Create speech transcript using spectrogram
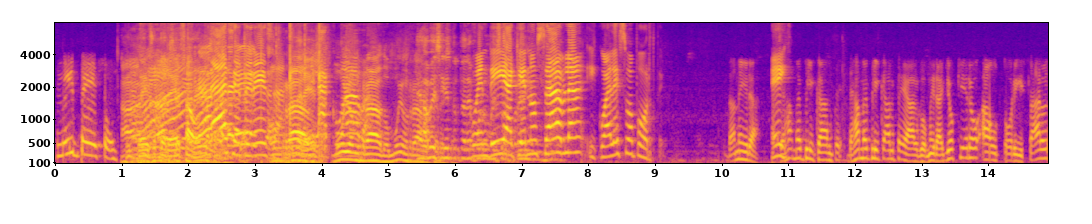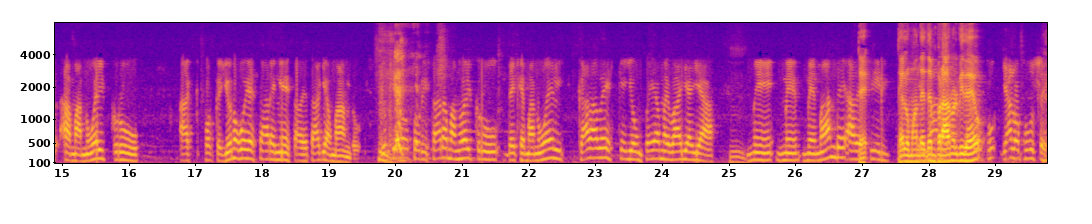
Mil pesos. Teresa. otra. Gracias, Teresa. Honrado, Teresa. muy honrado, muy honrado. A ver si Teresa. teléfono Buen día. ¿Quién nos habla y cuál es su aporte? Danira, Ey. déjame explicarte, déjame explicarte algo. Mira, yo quiero autorizar a Manuel Cruz, a- porque yo no voy a estar en esta de estar llamando. Yo quiero autorizar a Manuel Cruz de que Manuel, cada vez que John Pea me vaya allá, me, me, me mande a decir... te lo mandé "Hermano, temprano el ya video". lo Ya lo puse,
